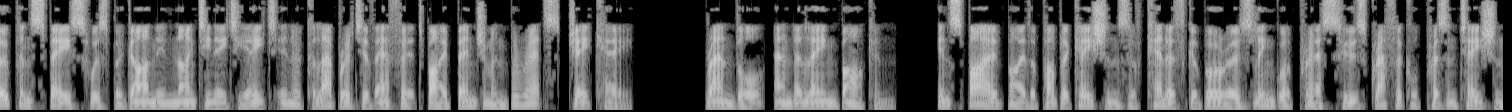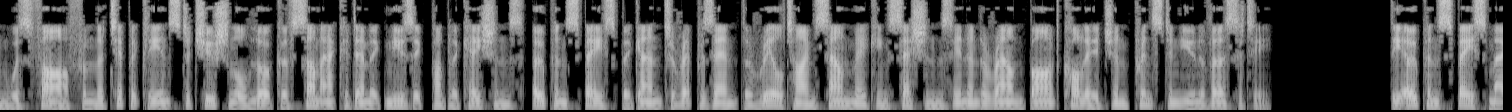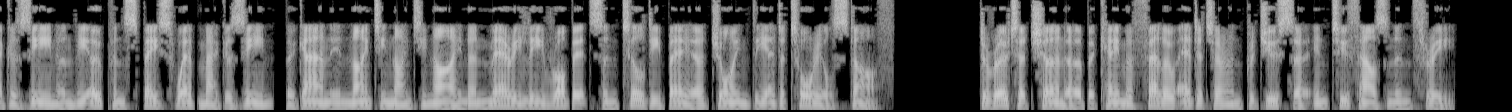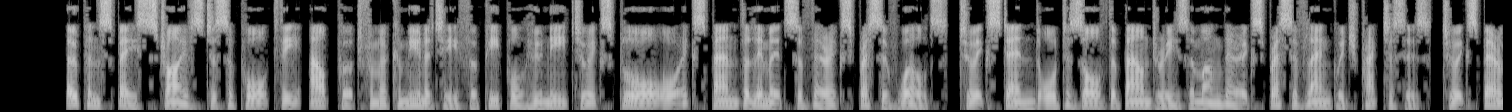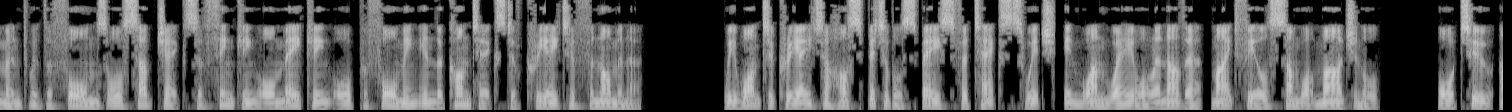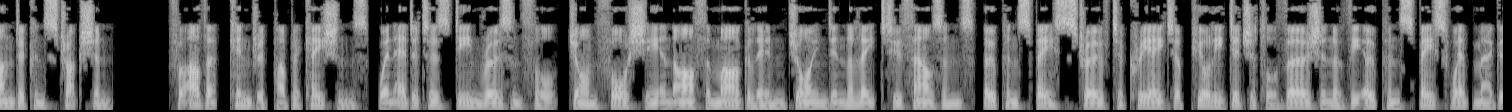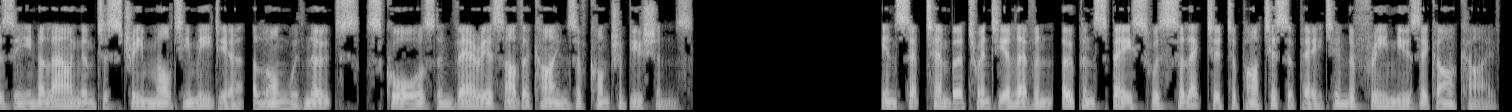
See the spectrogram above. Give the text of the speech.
Open Space was begun in 1988 in a collaborative effort by Benjamin Boretz, J.K. Randall, and Elaine Barkin. Inspired by the publications of Kenneth Gaburo's Lingua Press whose graphical presentation was far from the typically institutional look of some academic music publications, Open Space began to represent the real-time soundmaking sessions in and around Bard College and Princeton University. The Open Space magazine and the Open Space Web magazine, began in 1999 and Mary Lee Roberts and Tildy Bayar joined the editorial staff. Dorota Czerner became a fellow editor and producer in 2003. Open Space strives to support the output from a community for people who need to explore or expand the limits of their expressive worlds, to extend or dissolve the boundaries among their expressive language practices, to experiment with the forms or subjects of thinking or making or performing in the context of creative phenomena. We want to create a hospitable space for texts which, in one way or another, might feel somewhat marginal, or two under construction. For other, kindred publications, when editors Dean Rosenthal, John Forshee and Arthur Margolin joined in the late 2000s, Open Space strove to create a purely digital version of the Open Space web magazine allowing them to stream multimedia, along with notes, scores and various other kinds of contributions. In September 2011, Open Space was selected to participate in the Free Music Archive.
